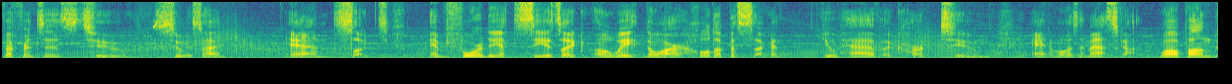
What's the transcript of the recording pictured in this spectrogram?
references to suicide, and slugs. And before the FTC is like, oh wait, Noir, hold up a second. You have a cartoon animal as a mascot. Well, upon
